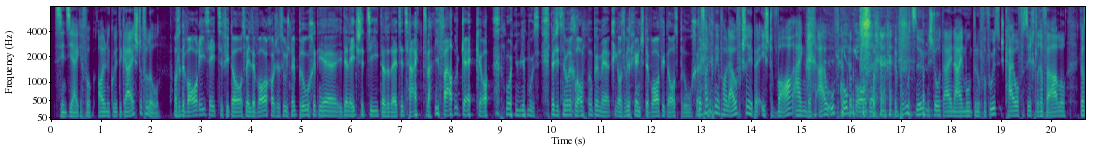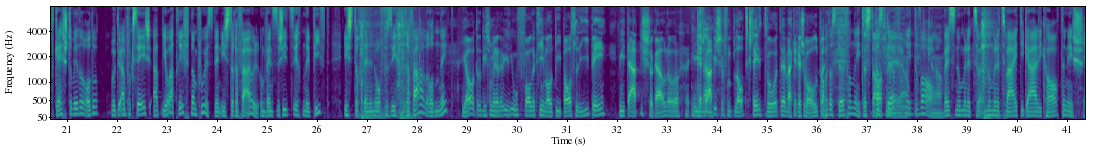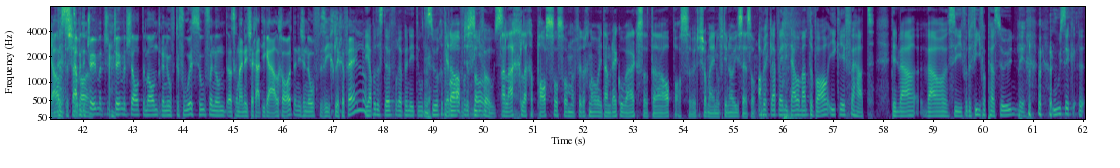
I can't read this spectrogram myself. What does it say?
sind Sie eigentlich von allen guten Geistern verloren? Also den War einsetzen für das, weil den War kannst du sonst nicht brauchen die, in der letzten Zeit. Also da hat es jetzt ein, zwei Fälle gegeben, wo ich mir muss, das ist jetzt nur eine Klammerbemerkung, also vielleicht könntest du den War für das brauchen. Das habe ich mir im Fall aufgeschrieben. Ist der War eigentlich auch aufgehoben worden? Man braucht es nicht, man steht ein, ein Mund auf dem Fuß, ist kein offensichtlicher Fehler. Gerade gestern wieder, oder? Wo du einfach siehst, er, ja, er trifft ihn am Fuß, dann ist es ein Foul. Und wenn es der Schiedsrichter nicht pfeift, ist es doch dann ein offensichtlicher Fehler, oder nicht? Ja, oder ist mir aufgefallen mal bei Basel IB mit Ebischer, gell? Da ist genau. Ebischer vom Platz gestellt worden wegen einer Schwalbe. Aber das dürfen wir nicht. Das darf, das darf nicht, nicht der Wahr, genau. weil es nur eine, nur eine zweite geile Karte ist. Ja, das, das ist aber der German steht dem anderen auf den Fuß rauf und, also ich meine, ist ja auch die gelbe Karte, dann ist ein offensichtlicher Fehler. Ja, aber das dürfen wir eben nicht untersuchen, ja. genau, aber das ist so ein lächerlicher Passus, den man vielleicht noch in diesem Regelwerk sollte, äh, anpassen würde ich schon meinen, auf die neue Saison. Aber ich glaube, wenn in dem Moment der VAR eingegriffen hat, dann wäre wär sie von der FIFA persönlich rausgelaufen.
